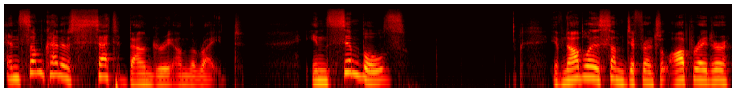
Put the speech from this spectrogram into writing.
and some kind of set boundary on the right? In symbols, if nabla is some differential operator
